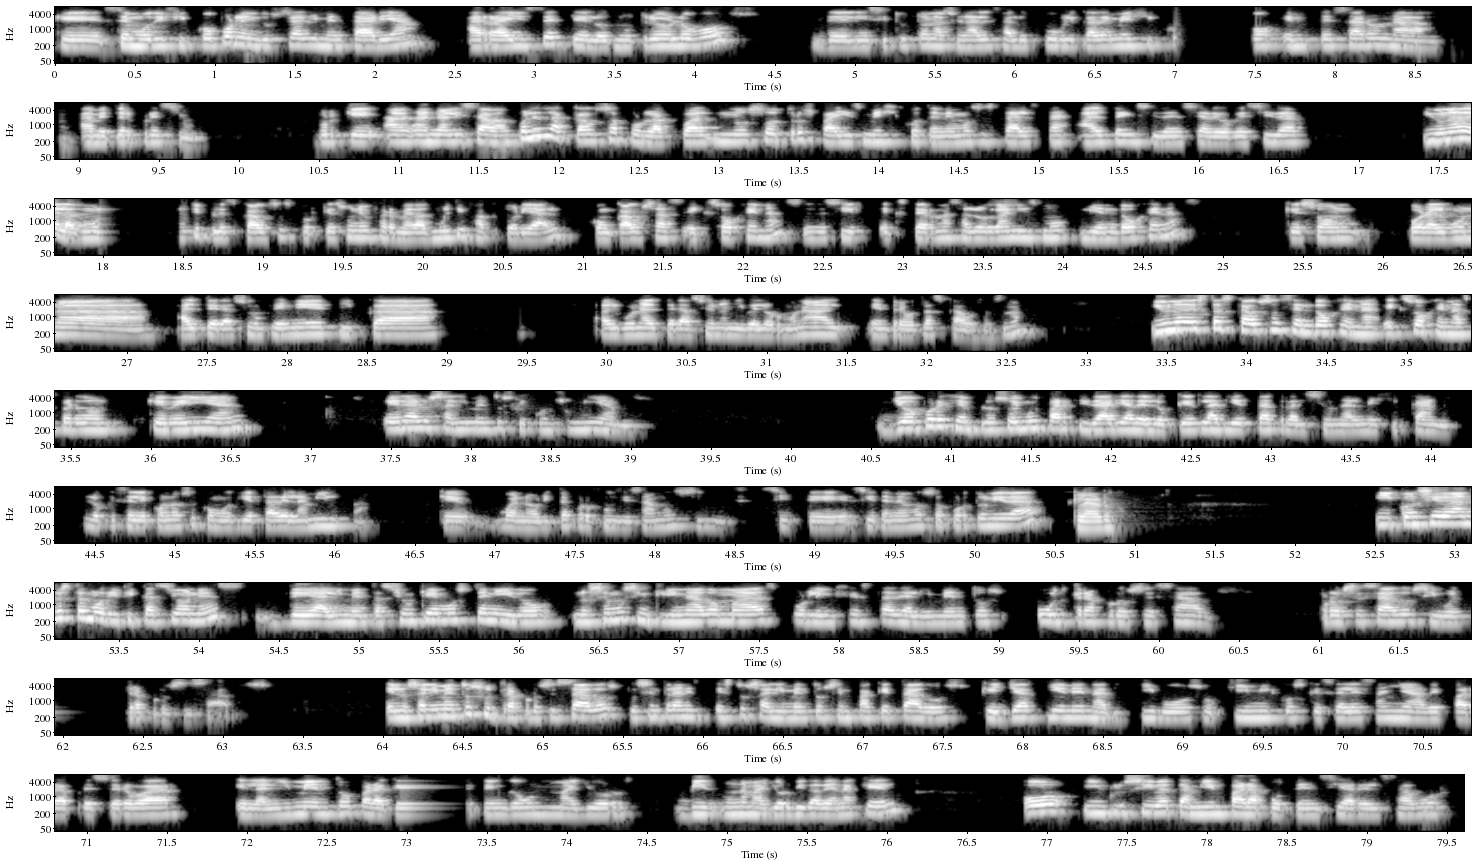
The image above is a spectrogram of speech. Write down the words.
que se modificó por la industria alimentaria a raíz de que los nutriólogos del Instituto Nacional de Salud Pública de México empezaron a, meter presión, porque analizaban cuál es la causa por la cual nosotros, país México, tenemos esta alta, alta incidencia de obesidad. Y una de las múltiples causas, porque es una enfermedad multifactorial con causas exógenas, es decir, externas al organismo, y endógenas, que son por alguna alteración genética, alguna alteración a nivel hormonal, entre otras causas, ¿no? Y una de estas causas endógenas, exógenas, perdón, que veían eran los alimentos que consumíamos. Yo, por ejemplo, soy muy partidaria de lo que es la dieta tradicional mexicana, lo que se le conoce como dieta de la milpa, que, bueno, ahorita profundizamos si, si, te, si tenemos oportunidad. Claro. Y considerando estas modificaciones de alimentación que hemos tenido, nos hemos inclinado más por la ingesta de alimentos ultraprocesados, procesados y ultraprocesados. En los alimentos ultraprocesados, pues entran estos alimentos empaquetados que ya tienen aditivos o químicos que se les añade para preservar el alimento, para que tenga un mayor, una mayor vida de anaquel, o inclusive también para potenciar el sabor.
